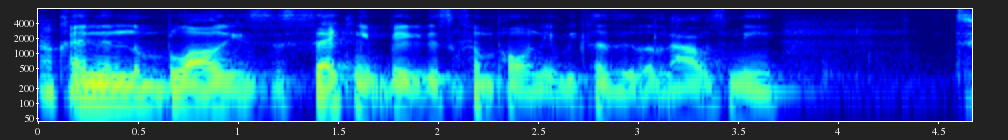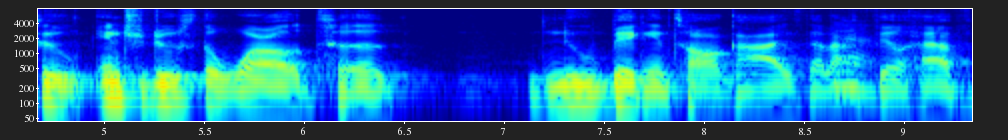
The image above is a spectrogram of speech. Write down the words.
Okay. and then the blog is the second biggest component because it allows me to introduce the world to new big and tall guys that I feel have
